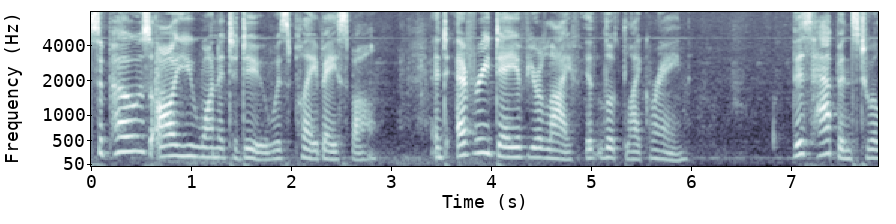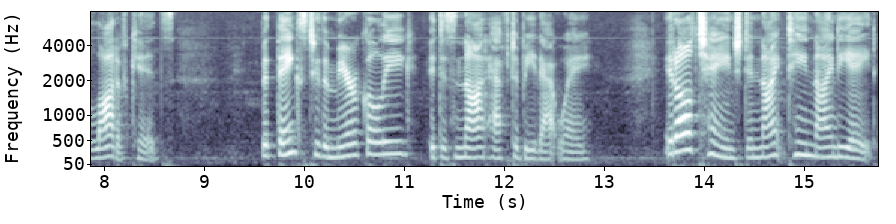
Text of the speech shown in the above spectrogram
Suppose all you wanted to do was play baseball, and every day of your life it looked like rain. This happens to a lot of kids. But thanks to the Miracle League, it does not have to be that way. It all changed in 1998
